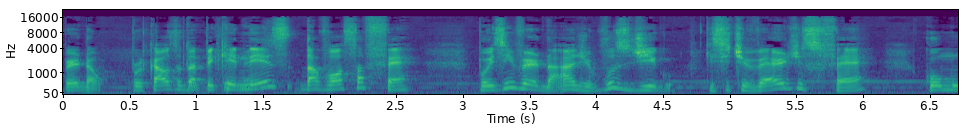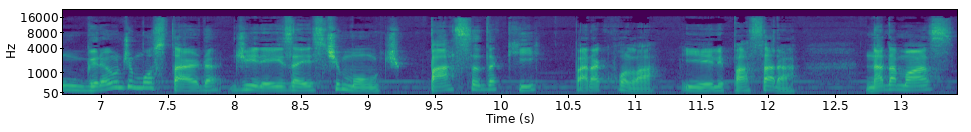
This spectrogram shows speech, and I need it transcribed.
perdão, por causa da pequenez da vossa fé. Pois em verdade vos digo que se tiverdes fé, como um grão de mostarda, direis a este monte: Passa daqui para colar, e ele passará. Nada mais,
